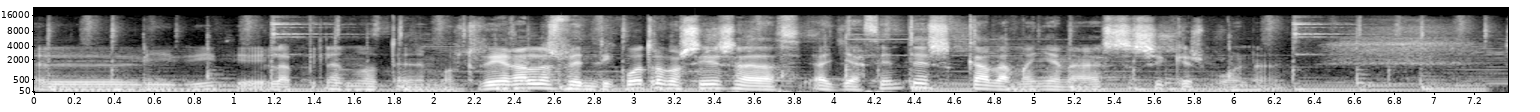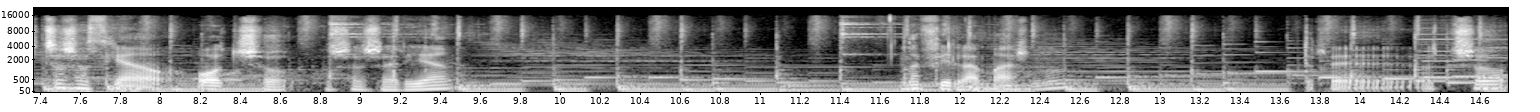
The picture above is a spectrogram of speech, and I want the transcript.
el iridio y la pila no tenemos. Riega las 24 cosillas ad- adyacentes cada mañana. Esto sí que es buena. ¿eh? Esto se hacía 8. O sea, sería una fila más, ¿no? 3, 8,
